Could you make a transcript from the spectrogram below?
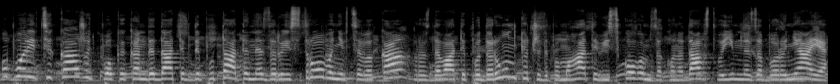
Опорівці кажуть, поки кандидати в депутати не зареєстровані в ЦВК, роздавати подарунки чи допомагати військовим законодавство їм не забороняє.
